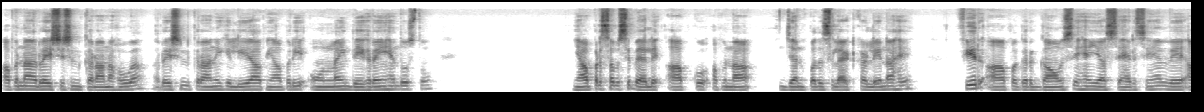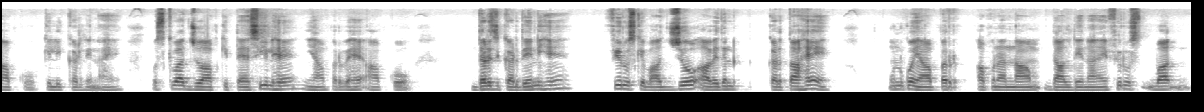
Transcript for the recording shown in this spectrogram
अपना रजिस्ट्रेशन कराना होगा। रजिस्ट्रेशन कराने के लिए आप यहाँ पर ये ऑनलाइन देख रहे हैं दोस्तों। यहाँ पर सबसे पहले आपको अपना जनपद सेलेक्ट कर लेना है। फिर आप अगर गाँव से हैं या शहर से हैं, वह आपको क्लिक कर लेना है। उसके बाद जो आपकी तहसील है, यहाँ पर वह आपको दर्ज कर देनी है। फिर उसके बाद जो आवेदन करता है, उनको यहाँ पर अपना नाम डाल देना है। फिर उस बाद,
